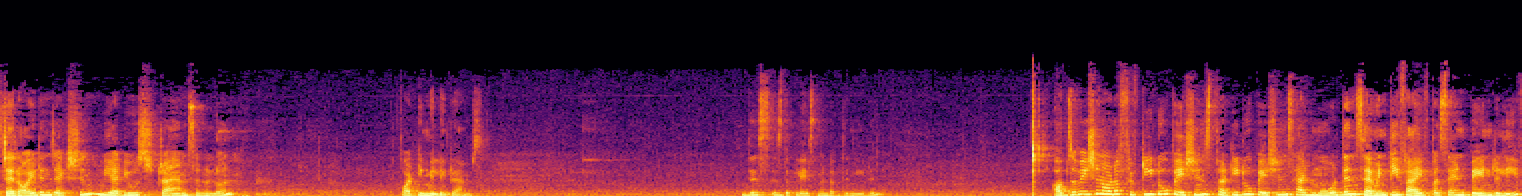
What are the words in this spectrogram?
steroid injection. We had used triamcinolone, 40 milligrams. This is the placement of the needle. Observation out of 52 patients, 32 patients had more than 75% pain relief.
